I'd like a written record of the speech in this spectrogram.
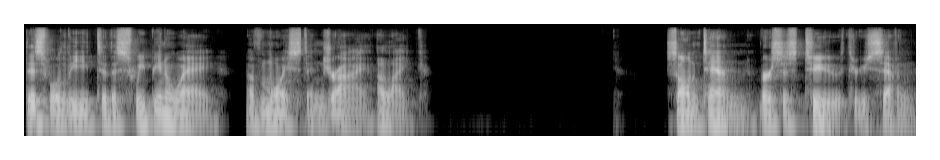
This will lead to the sweeping away of moist and dry alike. Psalm 10, verses 2 through 7.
